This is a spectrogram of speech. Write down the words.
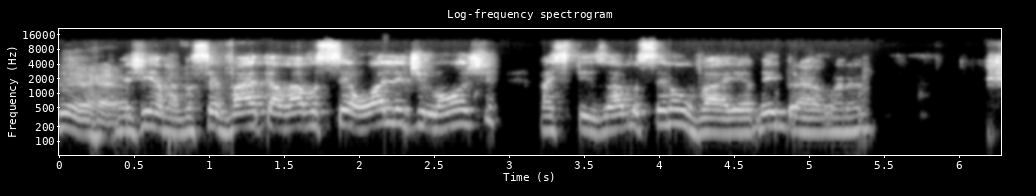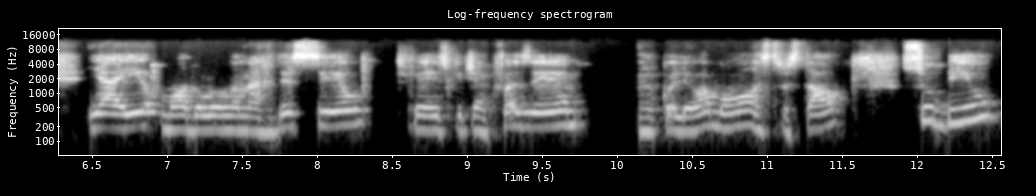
É. Imagina, você vai até lá, você olha de longe, mas pisar você não vai, é meio bravo, né? E aí o módulo lunar desceu, fez o que tinha que fazer, recolheu amostras tal, subiu,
